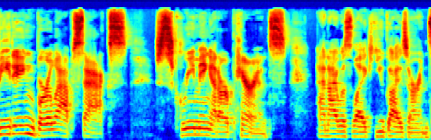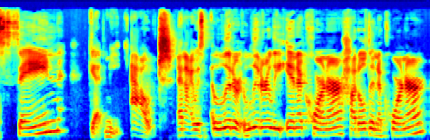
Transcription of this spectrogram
beating burlap sacks, screaming at our parents. And I was like, you guys are insane. Get me out. And I was liter- literally in a corner, huddled in a corner,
